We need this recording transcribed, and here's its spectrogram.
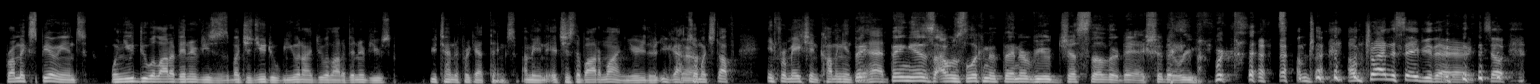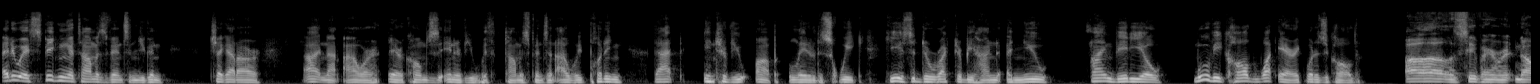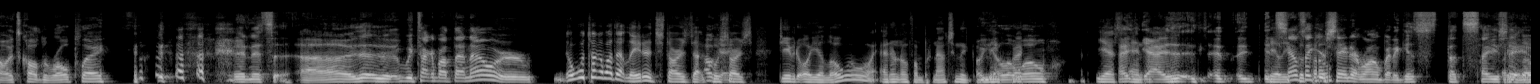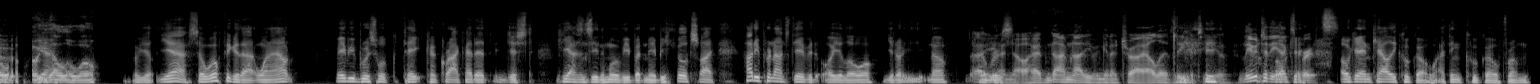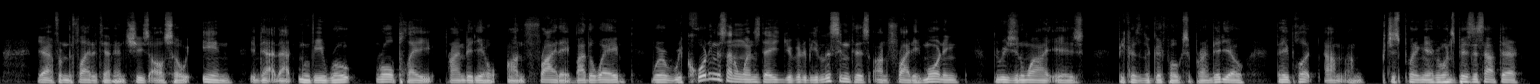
from experience when you do a lot of interviews as much as you do you and i do a lot of interviews you tend to forget things i mean it's just the bottom line you're you got so much stuff information coming into the The head thing is, I was looking at the interview just the other day. I should have remembered that. I'm, try- I'm trying to save you there, Eric. So, anyway, speaking of Thomas Vincent, you can check out our, uh, not our, Eric Holmes' interview with Thomas Vincent. I will be putting that interview up later this week. He is the director behind a new Prime Video movie called what, Eric? What is it called? Uh, let's see if I can. No, it's called the role play, and it's uh. We talk about that now, or No, we'll talk about that later. It stars uh, Okay. co-stars David Oyelowo. I don't know if I'm pronouncing the name Yes, I, and yeah, it, it, it, it sounds like you're saying it wrong, but I guess that's how you say it. Oyelowo, Oh, yeah. Yeah. So we'll figure that one out. Maybe Bruce will take a crack at it. and Just he hasn't seen the movie, but maybe he'll try. How do you pronounce David Oyelowo? You know, you know. Uh, yeah, no, I'm, I'm not even going to try. I'll let- leave it to you. Leave it to the Okay. experts. Okay, and Kaley Cuoco. I think Cuoco from yeah from the flight attendant. She's also in, in that that movie role role play Prime Video on Friday. By the way, we're recording this on Wednesday. You're going to be listening to this on Friday morning. The reason why is because of the good folks at Prime Video. They put um, I'm just putting everyone's business out there.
